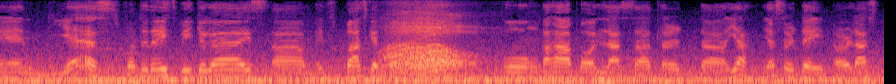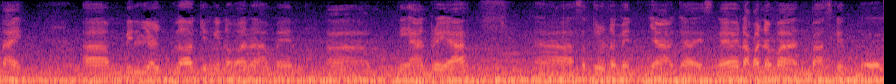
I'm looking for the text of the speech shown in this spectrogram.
And yes, for today's video guys, um, it's basketball day. Kung kahapon last sa third, uh, yeah, yesterday or last night, um, billiard vlog yung ginawa namin um, ni Andrea uh, sa tournament niya guys. Ngayon ako naman basketball.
